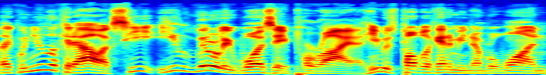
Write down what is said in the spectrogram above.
Like when you look at Alex, he he literally was a pariah. He was public enemy number one,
